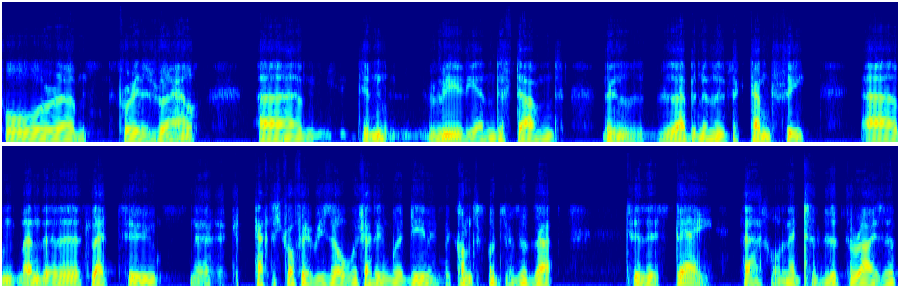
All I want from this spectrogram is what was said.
for um, for Israel. Um, didn't really understand the Lebanon as a country, um, and uh, it led to a catastrophic result, which I think we're dealing with consequences of that to this day. That's what led to the rise of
